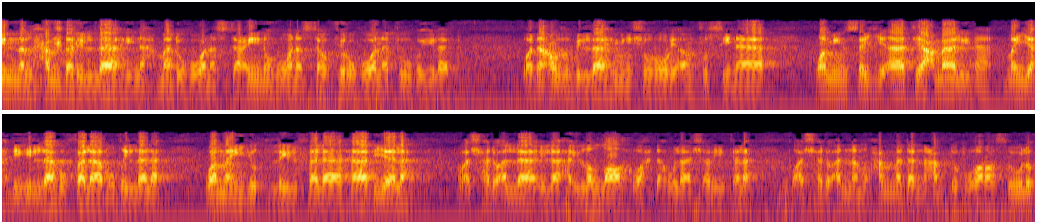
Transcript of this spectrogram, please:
إن الحمد لله نحمده ونستعينه ونستغفره ونتوب إليه. ونعوذ بالله من شرور أنفسنا ومن سيئات أعمالنا. من يهده الله فلا مضل له ومن يضلل فلا هادي له. وأشهد أن لا إله إلا الله وحده لا شريك له. وأشهد أن محمدا عبده ورسوله.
